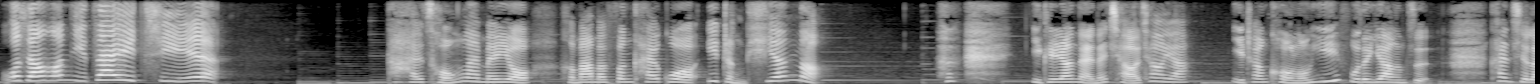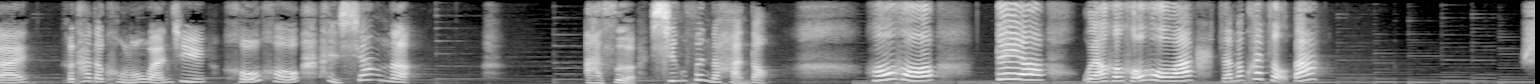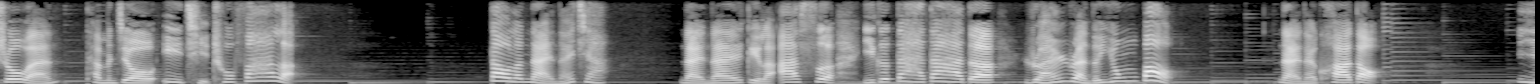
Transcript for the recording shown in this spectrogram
我想和你在一起。”他还从来没有和妈妈分开过一整天呢。哼，你可以让奶奶瞧瞧呀，你穿恐龙衣服的样子，看起来和他的恐龙玩具吼吼很像呢。阿瑟兴奋的喊道：“吼吼！”对呀，我要和吼吼玩，咱们快走吧。说完，他们就一起出发了。到了奶奶家，奶奶给了阿瑟一个大大的、软软的拥抱。奶奶夸道：“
